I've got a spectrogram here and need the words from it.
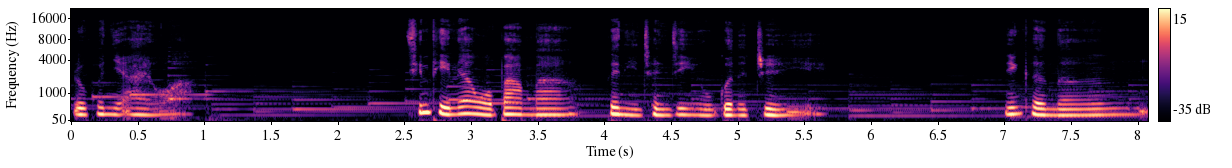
如果你爱我，请体谅我爸妈对你曾经有过的质疑。你可能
